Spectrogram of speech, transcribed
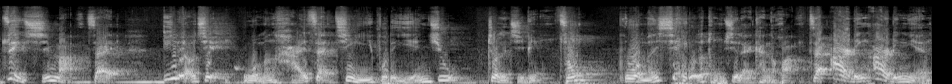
最起码在医疗界，我们还在进一步的研究这个疾病。从我们现有的统计来看的话，在二零二零年，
